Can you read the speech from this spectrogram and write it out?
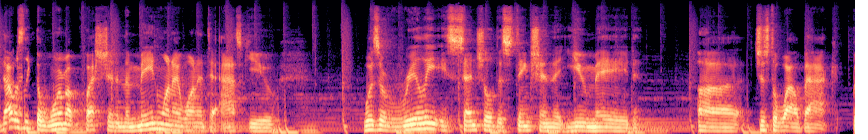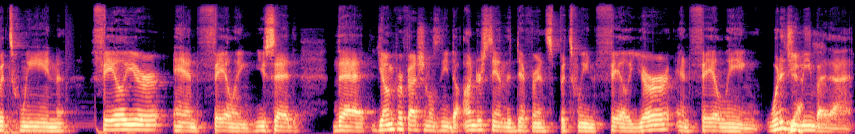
That was like the warm up question. And the main one I wanted to ask you was a really essential distinction that you made uh, just a while back between failure and failing. You said that young professionals need to understand the difference between failure and failing. What did you yes. mean by that?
